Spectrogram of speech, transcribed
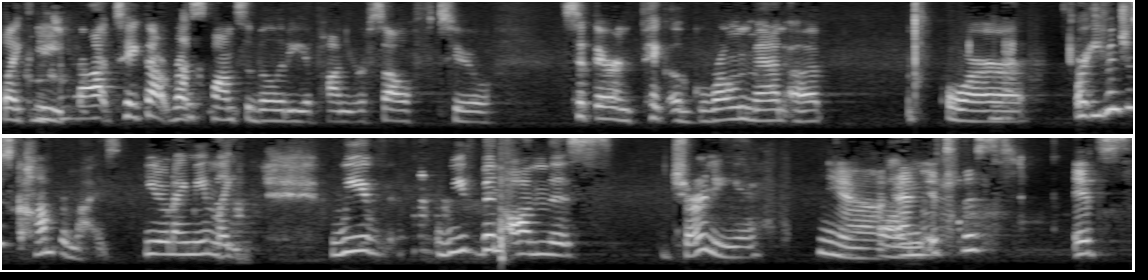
Like do not take that responsibility upon yourself to sit there and pick a grown man up or or even just compromise. You know what i mean? Like we've we've been on this journey. Yeah, Um, and it's just it's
